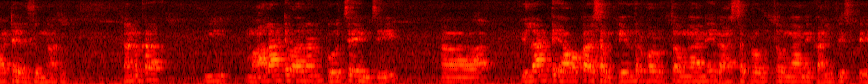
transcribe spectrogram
అటు వెళ్తున్నారు. కనుక ఈ మాలాంటి వాళ్ళని ప్రోత్సహించి ఇలాంటి అవకాశం కేంద్ర ప్రభుత్వం కానీ రాష్ట్ర ప్రభుత్వం కానీ కల్పిస్తే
